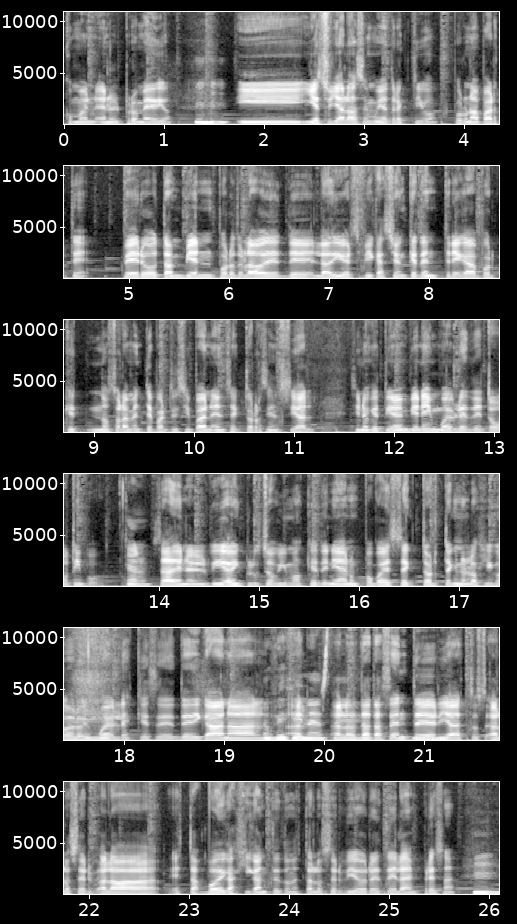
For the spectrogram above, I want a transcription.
como en, en el promedio. Y eso ya lo hace muy atractivo, por una parte. Pero también, por otro lado, de, de la diversificación que te entrega, porque no solamente participan en sector residencial, sino que tienen bienes inmuebles de todo tipo. Claro. O sea, en el video incluso vimos que tenían un poco de sector tecnológico de los inmuebles que se dedicaban al- Oficinas al- a, de- los data centers Mm. y a, estos, a, los, a la- estas bodegas gigantes donde están los servidores de la empresa. Mm.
